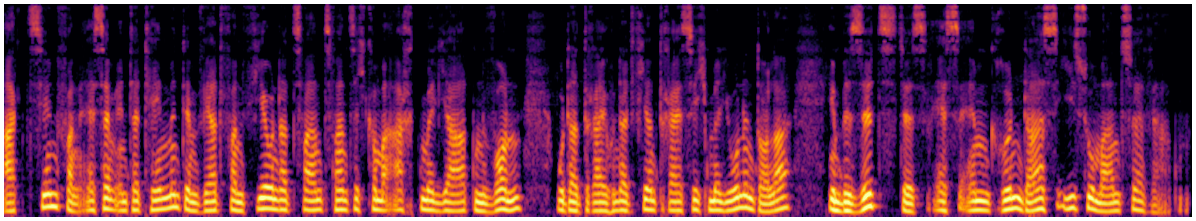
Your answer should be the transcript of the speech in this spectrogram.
Aktien von SM Entertainment im Wert von 422,8 Milliarden Won oder 334 Millionen Dollar im Besitz des SM-Gründers Isuman zu erwerben.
